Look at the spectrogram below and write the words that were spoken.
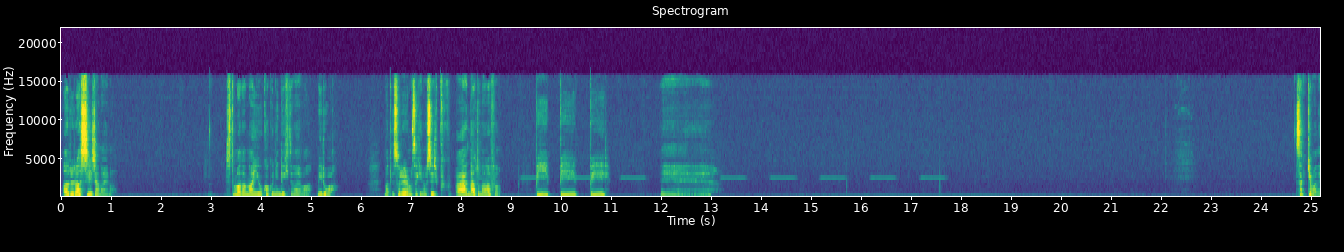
あるらしいじゃないの。ちょっとまだ内容確認できてないわ。見るわ。待ってそれよりも先に教えてあああと7分。ピーピーピー。えー。さっきまで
